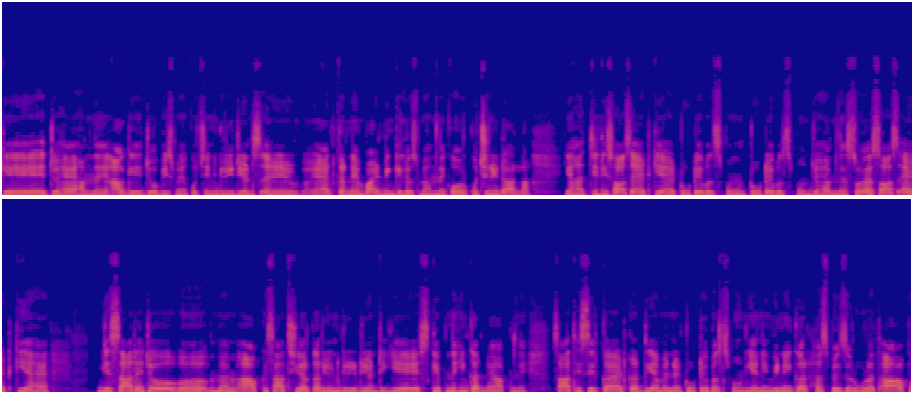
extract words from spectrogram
कि जो है हमने आगे जो भी इसमें कुछ इंग्रेडिएंट्स ऐड करने हैं बाइंडिंग के लिए, उसमें हमने और कुछ नहीं डालना। यहाँ चिली सॉस ऐड किया है टू टेबल स्पून टू टेबल स्पून जो है हमने सोया सॉस ऐड किया है। ये सारे जो मैं आपके साथ शेयर कर रही हूँ इंग्रेडिएंट ये स्किप नहीं करने आपने। साथ ही सिरका ऐड कर दिया मैंने टू टेबल स्पून यानी विनेगर हंसपे ज़रूरत। आप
